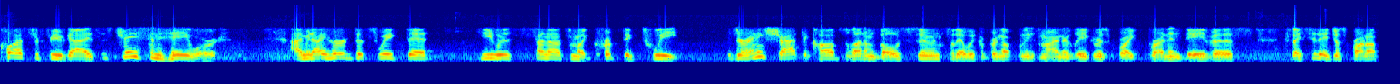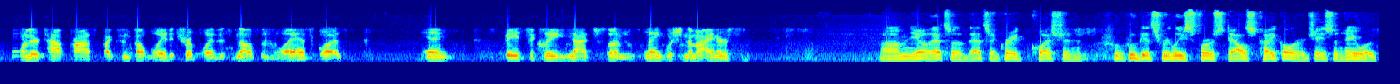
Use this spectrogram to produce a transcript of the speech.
Question for you guys is Jason Heyward. I mean, I heard this week that he was sent out some like cryptic tweet. Is there any shot the Cubs let him go soon so that we could bring up one of these minor leaguers like Brennen Davis? Because I see they just brought up one of their top prospects in Double A to Triple A. This Nelson Velazquez and basically not just let them languish in the minors? Um, you know, that's a that's a great question. Who, who gets released first, Dallas Keuchel or Jason Heyward?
